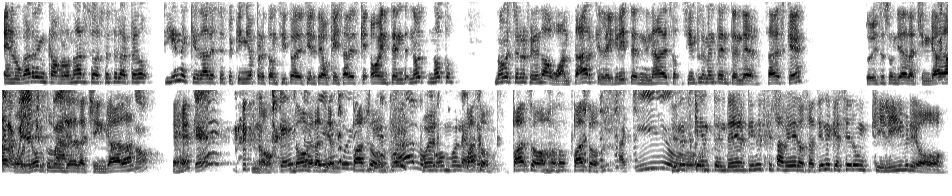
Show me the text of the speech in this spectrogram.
en lugar de encabronarse o hacerte la pedo, tiene que dar ese pequeño apretoncito de decirte, ok, ¿sabes qué? O entender, no, no, to- no me estoy refiriendo a aguantar, que le grites ni nada de eso. Simplemente entender, ¿sabes qué? Tuviste un día de la chingada la o a yo tuve un chupar. día de la chingada. ¿No? ¿Eh? ¿Qué? No, no, gracias. bien, paso. ¿Virtual o Pues, paso, paso, paso. Aquí o... Tienes que entender, tienes que saber, o sea, tiene que ser un equilibrio.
